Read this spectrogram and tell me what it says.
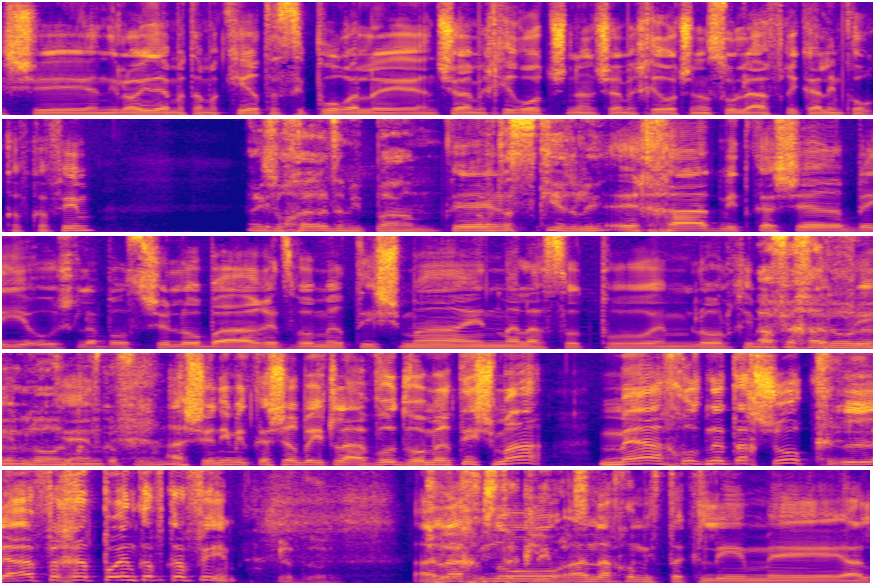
שאני לא יודע אם אתה מכיר את הסיפור על אה, אנשי המכירות, שני אנשי המכירות שנסעו לאפריקה למכור כפכפים. אני זוכר את זה מפעם, כן. אבל תזכיר לי. אחד מתקשר בייאוש לבוס שלו בארץ ואומר, תשמע, אין מה לעשות פה, הם לא הולכים אף אחד לא- כפכפים." לא עם כן. כפכפים. השני מתקשר בהתלהבות ואומר, תשמע, 100% נתח שוק, לאף אחד פה אין כפכפים. גדול. מסתכלים אנחנו, זה? אנחנו מסתכלים אה, על,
